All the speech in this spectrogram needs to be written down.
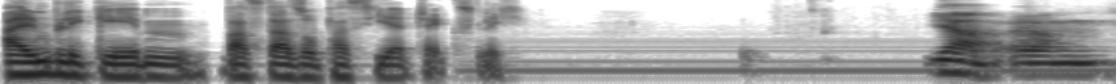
Einblick geben, was da so passiert textlich? Ja, ähm,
